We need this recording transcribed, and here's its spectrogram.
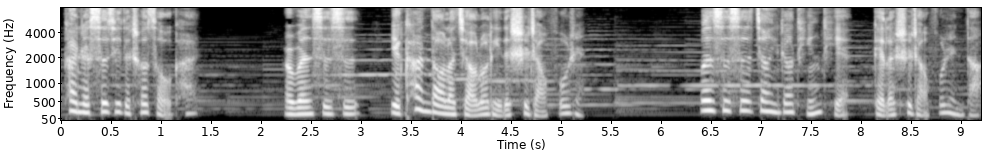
看着司机的车走开，而温思思也看到了角落里的市长夫人。温思思将一张请帖给了市长夫人，道：“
